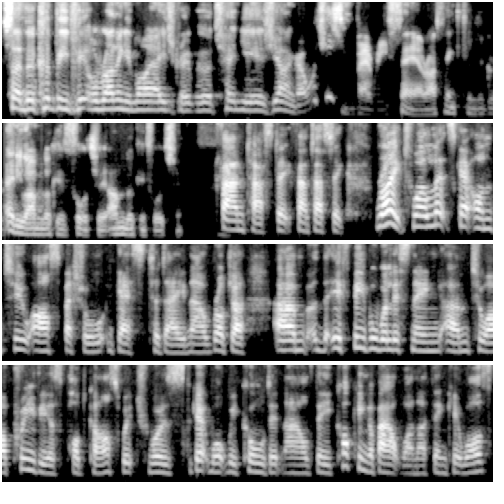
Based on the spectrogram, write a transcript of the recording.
so there could be people running in my age group who are 10 years younger, which is very fair, I think. in the group. Anyway, I'm looking forward to it. I'm looking forward to it. Fantastic, fantastic. Right, well, let's get on to our special guest today. Now, Roger, um, if people were listening um, to our previous podcast, which was, forget what we called it now, the cocking about one, I think it was,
